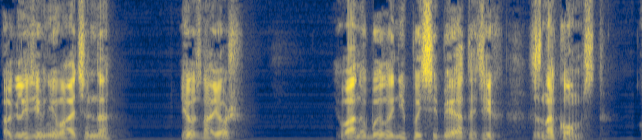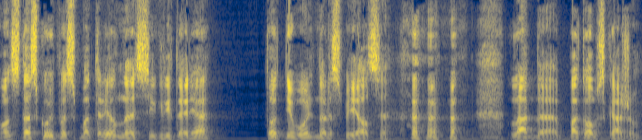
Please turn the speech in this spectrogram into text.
«Погляди внимательно. Не узнаешь?» Ивану было не по себе от этих знакомств. Он с тоской посмотрел на секретаря, тот невольно рассмеялся. «Ха-ха-ха, ладно, потом скажем.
